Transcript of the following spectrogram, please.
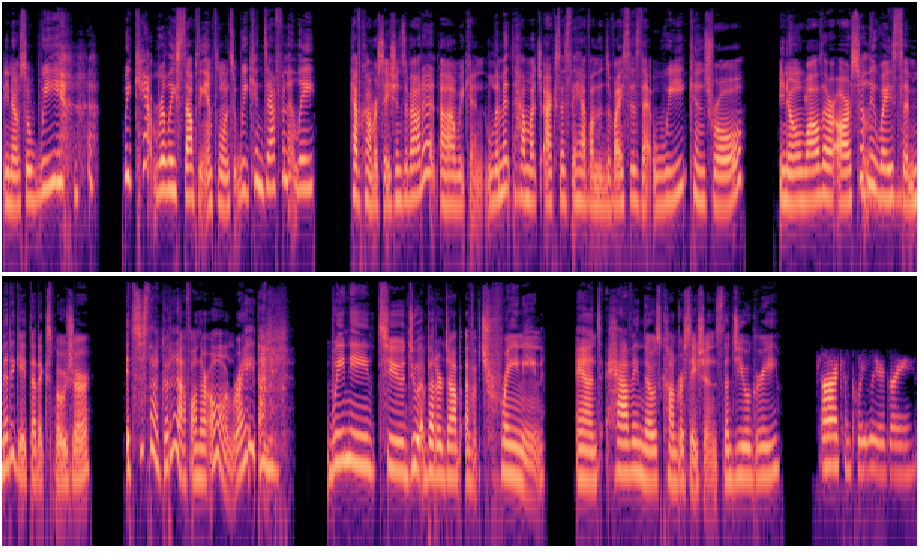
you know, so we we can't really stop the influence. We can definitely have conversations about it. Uh, we can limit how much access they have on the devices that we control. You know, while there are certainly ways to mitigate that exposure, it's just not good enough on their own, right? I mean, we need to do a better job of training and having those conversations. Now, do you agree? I completely agree.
